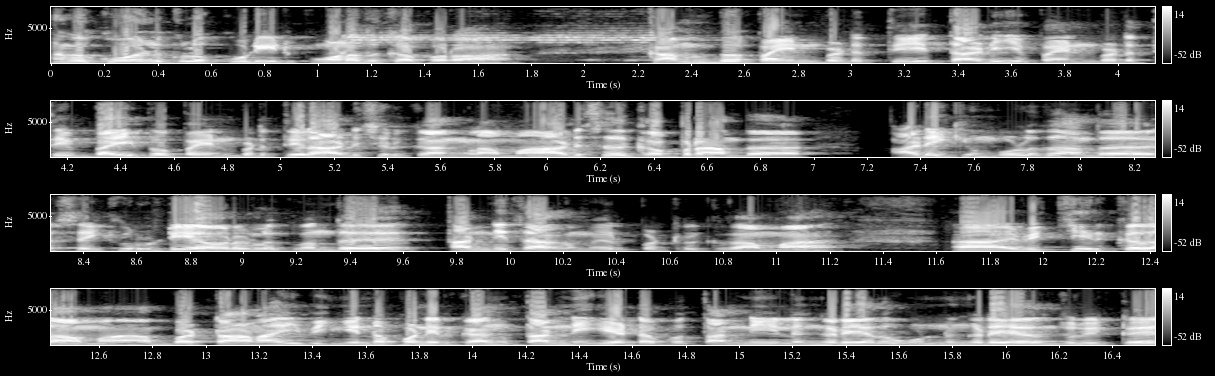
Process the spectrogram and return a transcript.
அந்த கோயிலுக்குள்ளே கூட்டிகிட்டு போனதுக்கப்புறம் கம்பை பயன்படுத்தி தடியை பயன்படுத்தி பைப்பை பயன்படுத்தியெல்லாம் அடிச்சிருக்காங்களாமா? அடித்ததுக்கப்புறம் அந்த அடிக்கும் பொழுது அந்த செக்யூரிட்டி அவர்களுக்கு வந்து தண்ணி தாகம் ஏற்பட்டிருக்குதாமா? ஆஹ் விக்கி இருக்குதாமா பட் ஆனால் இவங்க என்ன பண்ணியிருக்காங்க தண்ணி கேட்டப்போ தண்ணியிலும் கிடையாது ஒன்றும் கிடையாதுன்னு சொல்லிட்டு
